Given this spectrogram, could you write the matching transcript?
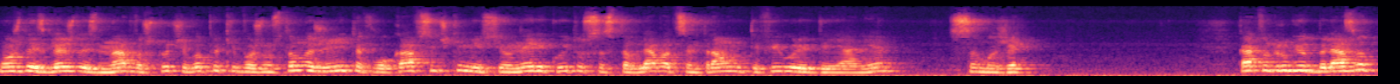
може да изглежда изненадващо, че въпреки важността на жените в Лука, всички мисионери, които съставляват централните фигури в деяния, са мъже. Както други отбелязват,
